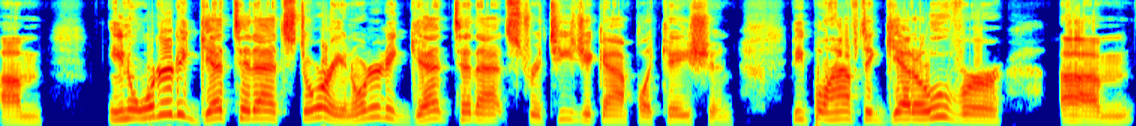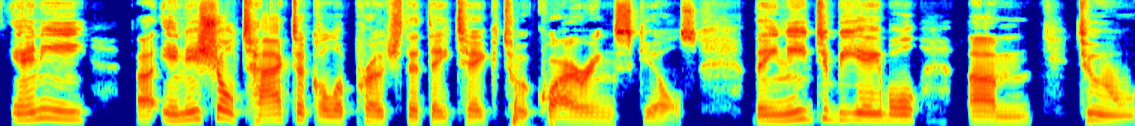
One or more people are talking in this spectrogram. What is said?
Um, in order to get to that story, in order to get to that strategic application, people have to get over um, any uh, initial tactical approach that they take to acquiring skills. They need to be able um, to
